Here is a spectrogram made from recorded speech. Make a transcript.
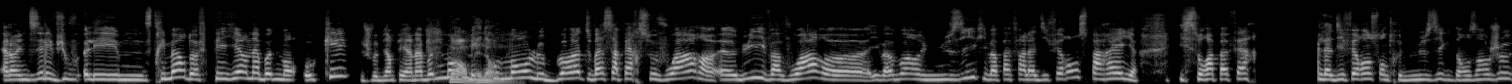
Alors il me disait les, view- les hum, streamers doivent payer un abonnement. Ok, je veux bien payer un abonnement, Non, mais mais, non, comment le bot va s'apercevoir Euh, Lui, il va voir, il va voir une musique, il va pas faire la différence. Pareil, il saura pas faire la différence entre une musique dans un jeu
